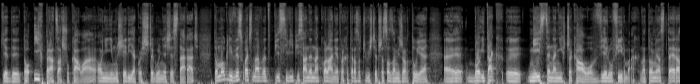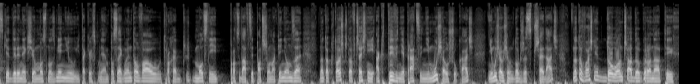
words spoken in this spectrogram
kiedy to ich praca szukała, oni nie musieli jakoś szczególnie się starać, to mogli wysłać nawet CV pisane na kolanie. Trochę teraz oczywiście przesadzam i żartuję, e, bo i tak y, miejsce na nich czekało w wielu firmach. Natomiast teraz, kiedy rynek się mocno zmienił i tak jak wspomniałem, posegmentował, trochę mocniej pracodawcy patrzą na pieniądze, no to ktoś, kto wcześniej aktywnie pracy nie musiał szukać, nie musiał się dobrze sprzedać, no to właśnie dołącza do grona tych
